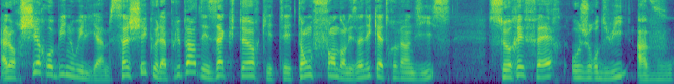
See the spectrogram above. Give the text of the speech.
Alors, cher Robin Williams, sachez que la plupart des acteurs qui étaient enfants dans les années 90 se réfèrent aujourd'hui à vous.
